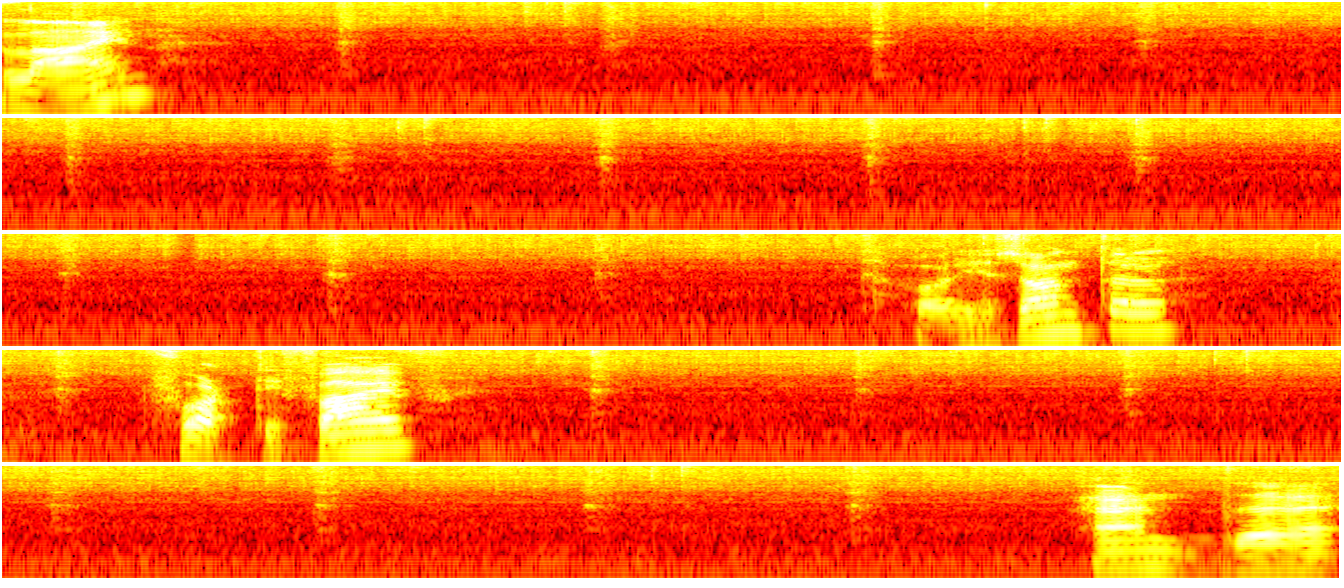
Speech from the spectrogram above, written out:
line. Horizontal 45 and the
